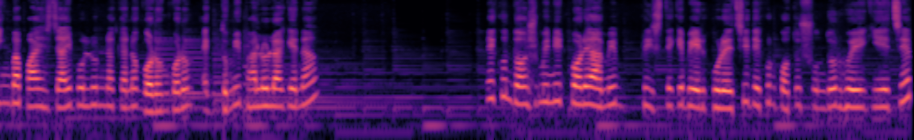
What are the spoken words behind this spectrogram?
কিংবা পায়েস যাই বলুন না কেন, গরম গরম একদমই ভালো লাগে না। দেখুন, দশ মিনিট পরে আমি ফ্রিজ থেকে বের করেছি। দেখুন, কত সুন্দর হয়ে গিয়েছে।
